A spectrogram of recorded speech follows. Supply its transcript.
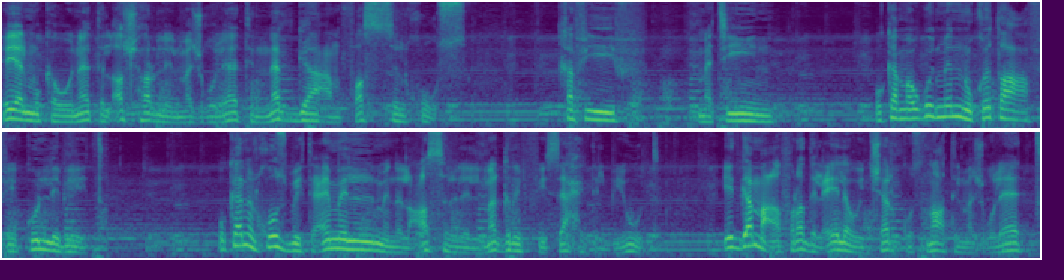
هي المكونات الأشهر للمشغولات الناتجة عن فص الخوص. خفيف متين وكان موجود منه قطع في كل بيت. وكان الخوص بيتعمل من العصر للمغرب في ساحة البيوت. يتجمع أفراد العيلة ويتشاركوا صناعة المشغولات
